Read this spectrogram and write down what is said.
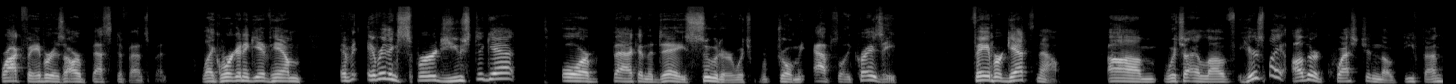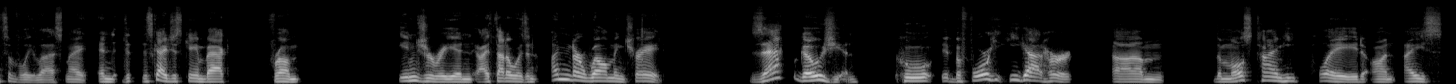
Brock Faber is our best defenseman. Like we're gonna give him everything Spurge used to get, or back in the day, Suter, which drove me absolutely crazy. Faber gets now um, which I love. Here's my other question though, defensively last night, and th- this guy just came back from injury, and I thought it was an underwhelming trade. Zach Bogosian, who eh, before he got hurt, um, the most time he played on ice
